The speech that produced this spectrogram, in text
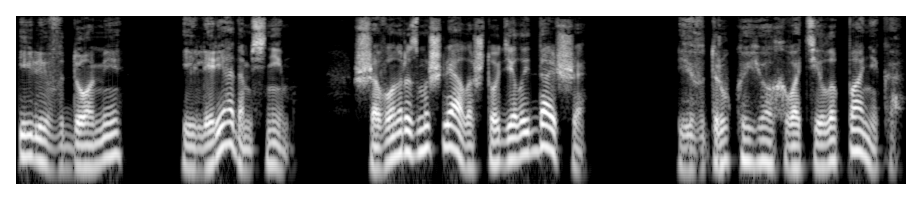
или в доме, или рядом с ним. Шавон размышляла, что делать дальше. И вдруг ее охватила паника.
